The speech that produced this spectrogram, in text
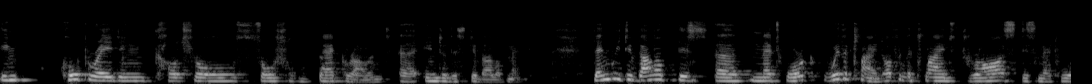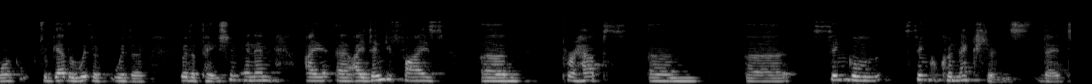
incorporating cultural social background into this development. Then we develop this uh, network with a client. Often the client draws this network together with a with a with a patient, and then I, uh, identifies um, perhaps um, uh, single single connections that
